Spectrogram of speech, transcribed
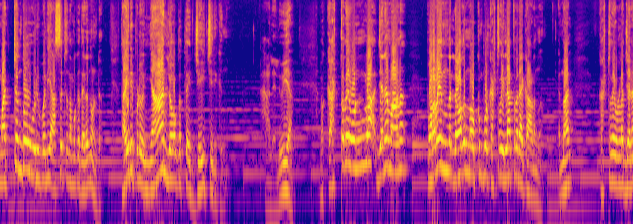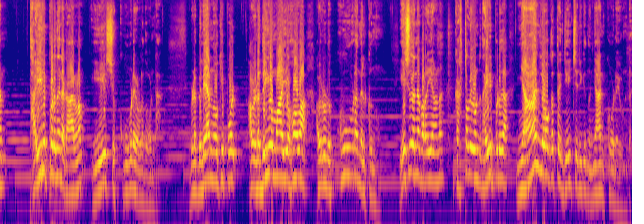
മറ്റെന്തോ ഒരു വലിയ അസറ്റ് നമുക്ക് തരുന്നുണ്ട്. ധൈര്യപ്പെടുക ഞാൻ ലോകത്തെ ജയിച്ചിരിക്കുന്നു. ഹലലൂയ അപ്പൊ കഷ്ടതയുള്ള ജനമാണ് പുറമേ നിന്ന് ലോകം നോക്കുമ്പോൾ കഷ്ടതയില്ലാത്തവരെ കാണുന്നത്. എന്നാൽ കഷ്ടതയുള്ള ജനം ധൈര്യപ്പെടുന്നതിന്റെ കാരണം യേശു കൂടെ ഉള്ളതുകൊണ്ടാണ്. ഇവിടെ ബലയാൻ നോക്കിയപ്പോൾ അവരുടെ ദൈവമായ യഹോവ അവരോട് കൂടെ നിൽക്കുന്നു. യേശു തന്നെ പറയുകയാണ് കഷ്ടതയുണ്ട് ധൈര്യപ്പെടുക. ഞാൻ ലോകത്തെ ജയിച്ചിരിക്കുന്നു ഞാൻ കൂടെയുണ്ട്.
